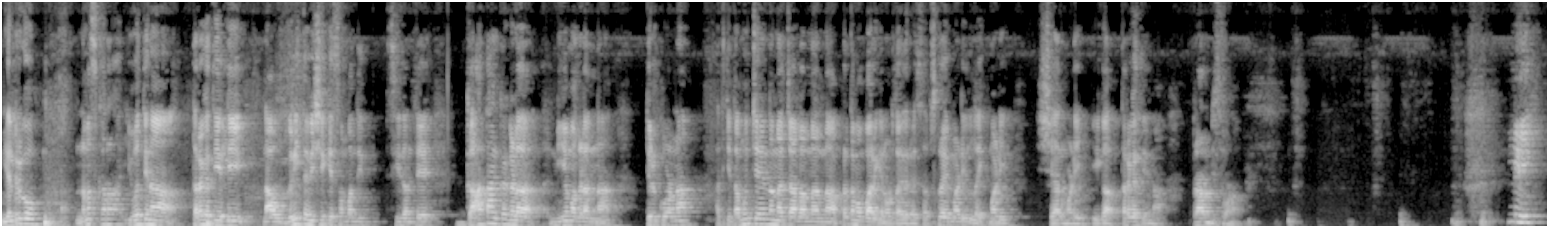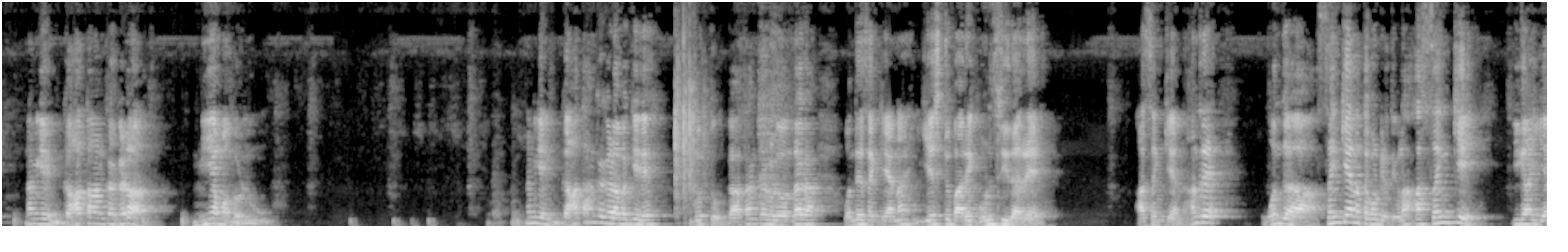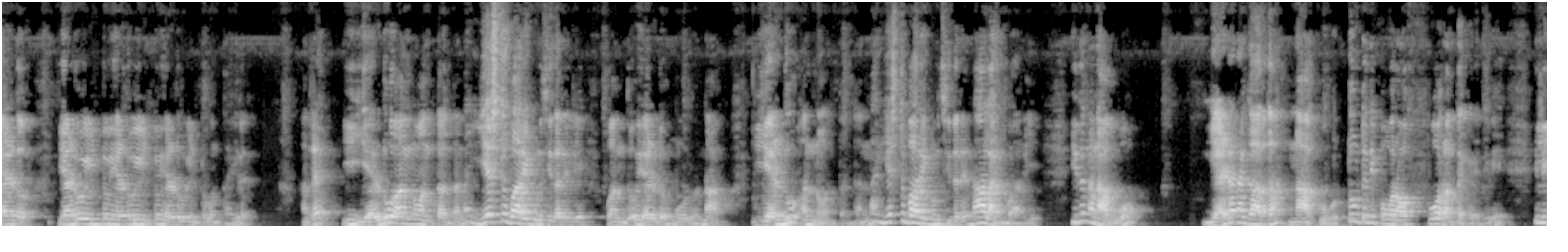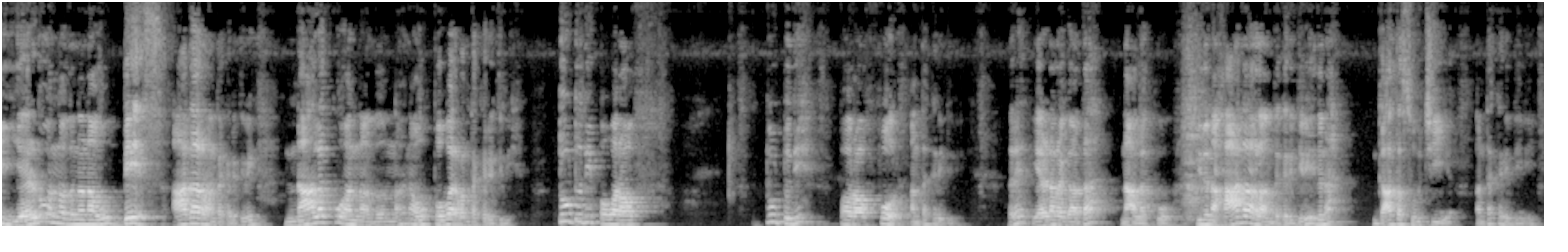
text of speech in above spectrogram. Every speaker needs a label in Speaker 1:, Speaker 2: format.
Speaker 1: ಎಲ್ರಿಗೂ ನಮಸ್ಕಾರ. ಇವತ್ತಿನ ತರಗತಿಯಲ್ಲಿ ನಾವು ಗಣಿತ ವಿಷಯಕ್ಕೆ ಸಂಬಂಧಿಸಿದಂತೆ ಘಾತಾಂಕಗಳ ನಿಯಮಗಳನ್ನು ತಿಳ್ಕೊಳ್ಳೋಣ. ಅದಕ್ಕಿಂತ ಮುಂಚೆ ನನ್ನ ಚಾನಲನ್ನು ಪ್ರಥಮ ಬಾರಿಗೆ ನೋಡ್ತಾ ಇದ್ದಾರೆ ಸಬ್ಸ್ಕ್ರೈಬ್ ಮಾಡಿ ಲೈಕ್ ಮಾಡಿ ಶೇರ್ ಮಾಡಿ. ಈಗ ತರಗತಿಯನ್ನು ಪ್ರಾರಂಭಿಸೋಣ. ಇಲ್ಲಿ ನಮಗೆ ಘಾತಾಂಕಗಳ ನಿಯಮಗಳು. ನಮಗೆ ಘಾತಾಂಕಗಳ ಬಗ್ಗೆ ಗೊತ್ತು. ಘಾತಾಂಕಗಳು ಅಂದಾಗ ಒಂದೇ ಸಂಖ್ಯೆಯನ್ನ ಎಷ್ಟು ಬಾರಿ ಗುಣಿಸಿದ್ದಾರೆ ಆ ಸಂಖ್ಯೆಯನ್ನ. ಅಂದ್ರೆ ಒಂದು ಸಂಖ್ಯೆಯನ್ನ ತಗೊಂಡಿರ್ತೀವಲ್ಲ, ಆ ಸಂಖ್ಯೆ ಈಗ ಎರಡು ಎರಡು ಇಂಟು ಎರಡು ಇಂಟು ಎರಡು ಇಂಟು ಅಂತ ಇದೆ. ಅಂದ್ರೆ ಈ ಎರಡು ಅನ್ನುವಂಥದ್ದನ್ನ ಎಷ್ಟು ಬಾರಿ ಗುಣಿಸಿದ್ದಾರೆ ಇಲ್ಲಿ? ಒಂದು, ಎರಡು, ಮೂರು, ನಾಲ್ಕು. ಎರಡು ಅನ್ನುವಂಥದ್ದನ್ನ ಎಷ್ಟು ಬಾರಿ ಗುಣಿಸಿದರೆ? ನಾಲ್ಕು ಬಾರಿ. ಇದನ್ನ ನಾವು ಎರಡನ ಘಾತ ನಾಲ್ಕು. Two to the power of four ಅಂತ ಕರಿತೀವಿ. ಇಲ್ಲಿ ಎರಡು ಅನ್ನೋದನ್ನ ನಾವು ಬೇಸ್ ಆಧಾರ ಅಂತ ಕರಿತೀವಿ. ನಾಲ್ಕು ಅನ್ನೋದನ್ನ ನಾವು ಪವರ್ ಅಂತ ಕರಿತೀವಿ. Two to the power of two to the power of four ಅಂತ ಕರಿತೀವಿ. ಅಂದರೆ ಎರಡರ ಘಾತ ನಾಲ್ಕು. ಇದನ್ನ ಆಧಾರ ಅಂತ ಕರಿತೀವಿ. ಇದನ್ನ ಘಾತ ಸೂಚಿ ಅಂತ ಕರಿತೀವಿ.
